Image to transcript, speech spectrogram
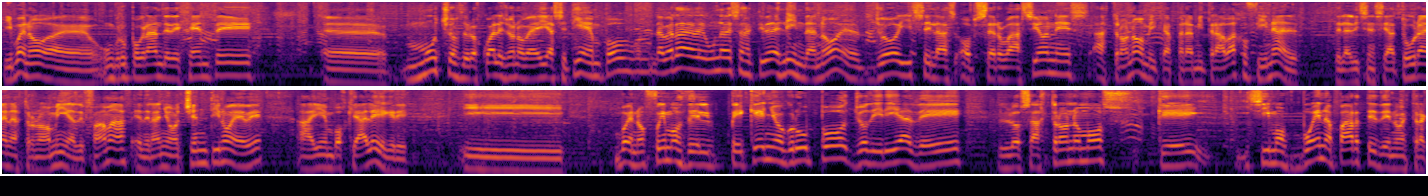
Y bueno, eh, un grupo grande de gente, eh, muchos de los cuales yo no veía hace tiempo. La verdad, una de esas actividades lindas, ¿no? Eh, yo hice las observaciones astronómicas para mi trabajo final de la licenciatura en astronomía de FAMAF en el año 89, ahí en Bosque Alegre. Y Bueno, fuimos del pequeño grupo, yo diría, de los astrónomos que hicimos buena parte de nuestra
